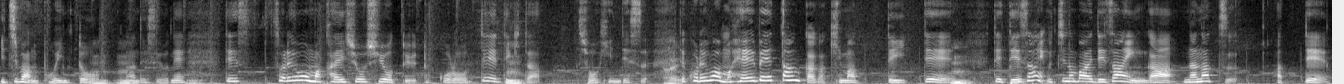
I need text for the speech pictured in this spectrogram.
一番のポイントなんですよね。でそれをまあ解消しようというところでできた商品です。はい。でこれはもう平米単価が決まっていて、うん。でデザインうちの場合デザインが7つあって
